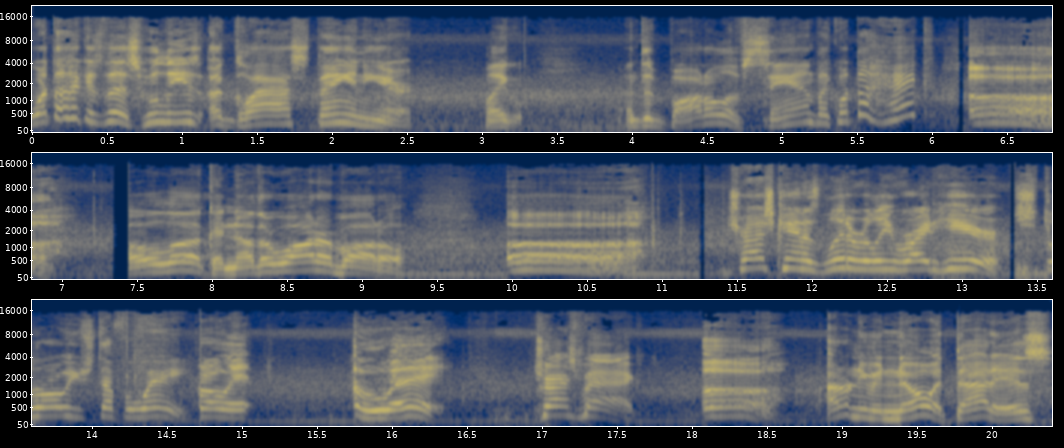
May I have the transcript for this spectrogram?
What the heck is this? Who leaves a glass thing in here? Like, the bottle of sand? Like, what the heck? Ugh. Oh look, another water bottle. Ugh. Trash can is literally right here. Just throw your stuff away. Throw it away. Trash bag. Ugh. I don't even know what that is.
